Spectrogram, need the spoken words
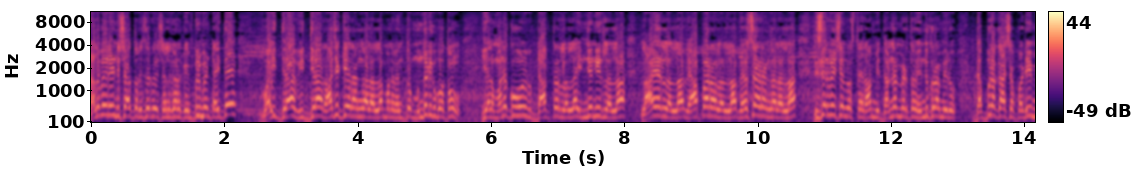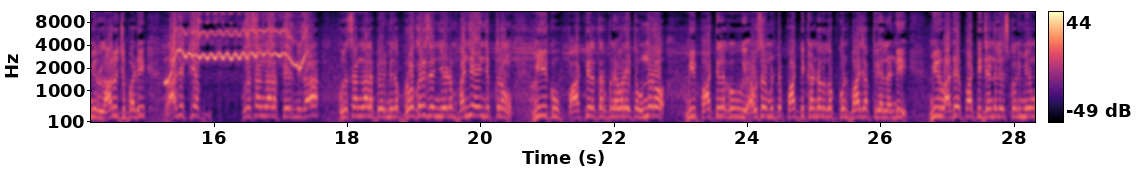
నలభై రెండు శాతం రిజర్వేషన్లు కనుక ఇంప్లిమెంట్ అయితే వైద్య విద్య రాజకీయ రంగాలల్లో మనం ఎంతో ముందడికి పోతాం. ఇలా మనకు డాక్టర్లల్లా ఇంజనీర్లల్లా లాయర్లల్లా వ్యాపారాలల్లా వ్యవసాయ రంగాలల్లా రిజర్వేషన్లు వస్తాయిరా మీ దండం పెడతాం. ఎందుకురా మీరు డబ్బులకు ఆశపడి మీరు లాలుచుపడి రాజకీయ కుల సంఘాల పేరు మీద కుల సంఘాల పేరు మీద బ్రోకరేజన్ చేయడం బంద్ చేయని చెప్తున్నాం. మీకు పార్టీల తరపున ఎవరైతే ఉన్నారో మీ పార్టీలకు అవసరం ఉంటే పార్టీ కండలు కప్పుకొని బాజాప్తికి వెళ్ళండి. మీరు అదే పార్టీ జెండలు వేసుకొని మేము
